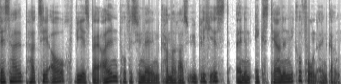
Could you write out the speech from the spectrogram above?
Deshalb hat sie auch, wie es bei allen professionellen Kameras üblich ist, einen externen Mikrofoneingang.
